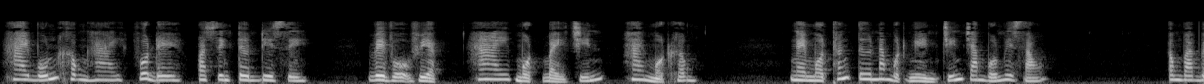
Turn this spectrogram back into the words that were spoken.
2402 phố D, Washington DC về vụ việc 2179210 ngày 1 tháng 4 năm 1946. Ông Ba B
